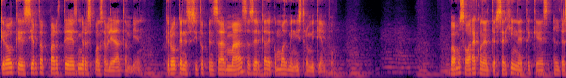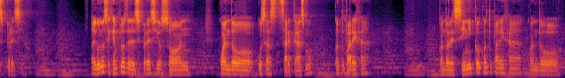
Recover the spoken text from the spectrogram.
Creo que cierta parte es mi responsabilidad también. Creo que necesito pensar más acerca de cómo administro mi tiempo. Vamos ahora con el tercer jinete que es el desprecio. Algunos ejemplos de desprecio son cuando usas sarcasmo con tu pareja, cuando eres cínico con tu pareja, cuando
